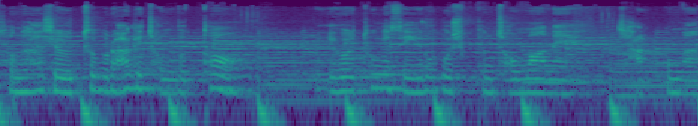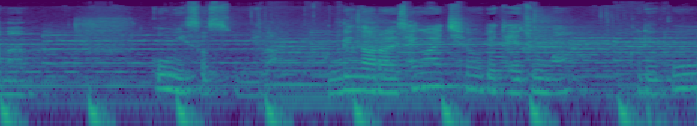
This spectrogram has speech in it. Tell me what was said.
저는 사실 유튜브를 하기 전부터 이걸 통해서 이루고 싶은 저만의 자그마한 꿈이 있었습니다. 우리나라의 생활체육의 대중화 그리고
